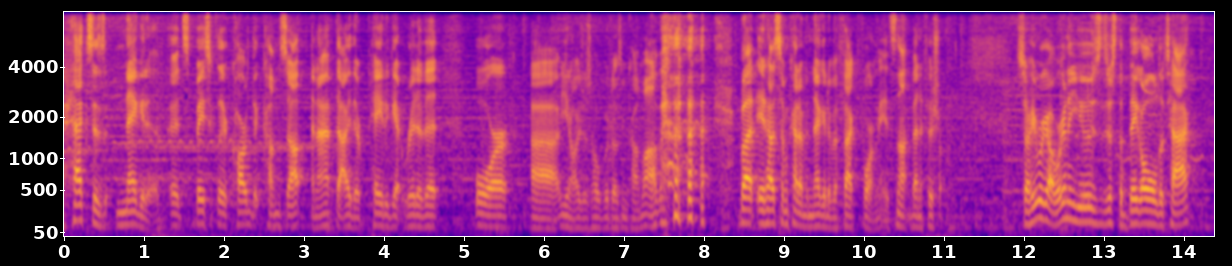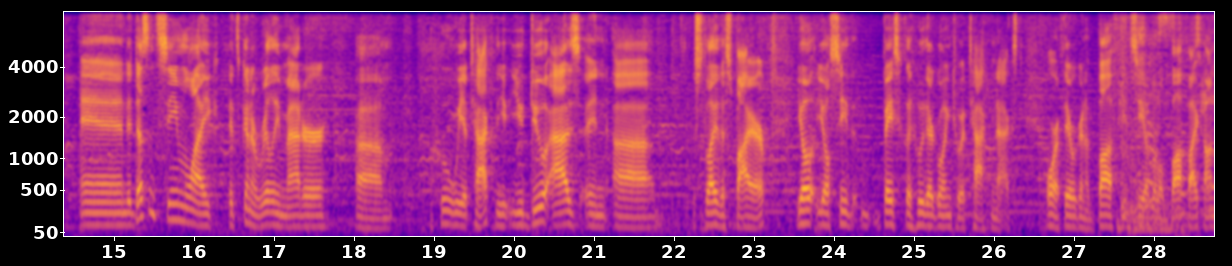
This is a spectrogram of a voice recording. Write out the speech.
hex is negative. It's basically a card that comes up, and I have to either pay to get rid of it, or uh, you know, I just hope it doesn't come up. but it has some kind of a negative effect for me. It's not beneficial. So here we go. We're going to use just the big old attack, and it doesn't seem like it's going to really matter um, who we attack. You, you do as in uh, Slay the Spire. You'll you'll see basically who they're going to attack next. Or if they were going to buff, you'd see a little buff icon.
